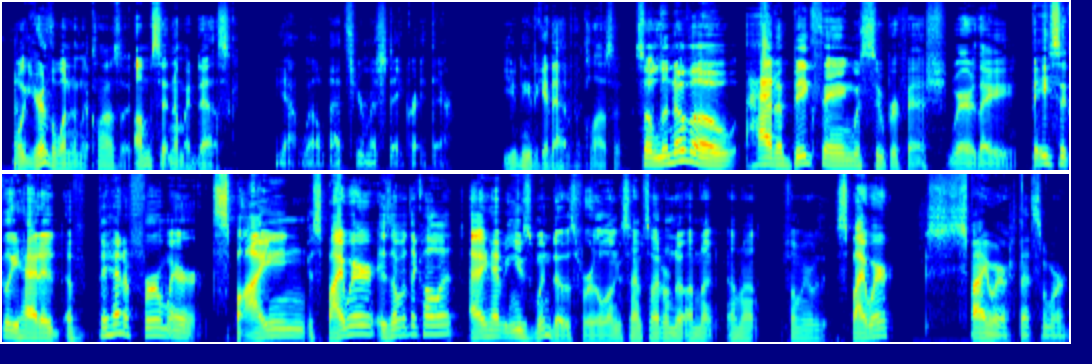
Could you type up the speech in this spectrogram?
well, you're the one in the closet. I'm sitting at my desk. yeah, well, that's your mistake right there. You need to get out of the closet. So Lenovo had a big thing with Superfish where they basically had a, a they had a firmware spying spyware. Is that what they call it? I haven't used Windows for the longest time, so I don't know. I'm not I'm not familiar with it. Spyware. Spyware, that's the word.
